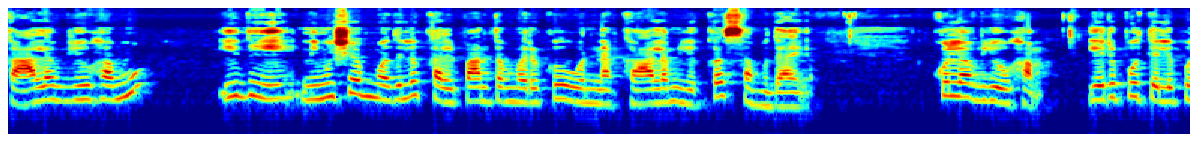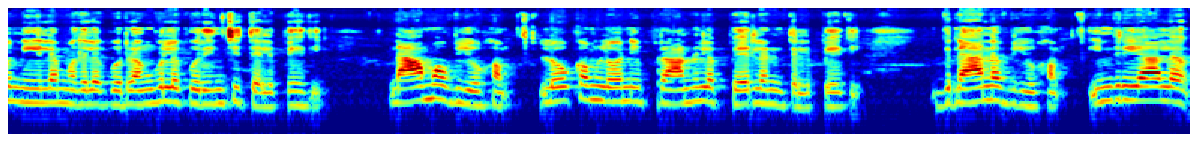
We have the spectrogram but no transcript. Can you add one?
కాలవ్యూహము. ఇది నిమిషం మొదలు కల్పాంతం వరకు ఉన్న కాలం యొక్క సముదాయం. కుల వ్యూహం ఎరుపు తెలుపు నీల మొదలగు రంగుల గురించి తెలిపేది. నామవ్యూహం లోకంలోని ప్రాణుల పేర్లను తెలిపేది. జ్ఞాన వ్యూహం ఇంద్రియాల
